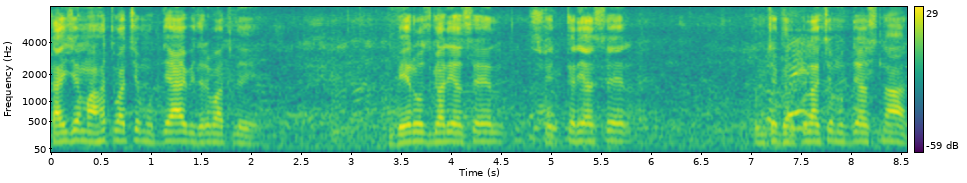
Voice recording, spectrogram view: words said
काही जे महत्त्वाचे मुद्दे आहे विदर्भातले बेरोजगारी असेल शेतकरी असेल तुमचे घरकुलाचे मुद्दे असणार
